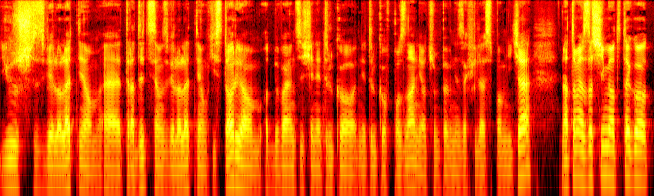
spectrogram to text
już z wieloletnią e, tradycją, z wieloletnią historią, odbywający się nie tylko, nie tylko w Poznaniu, o czym pewnie za chwilę wspomnicie. Natomiast zacznijmy od tego,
